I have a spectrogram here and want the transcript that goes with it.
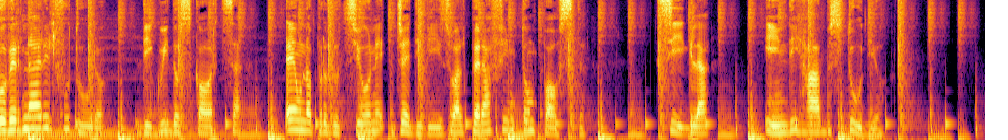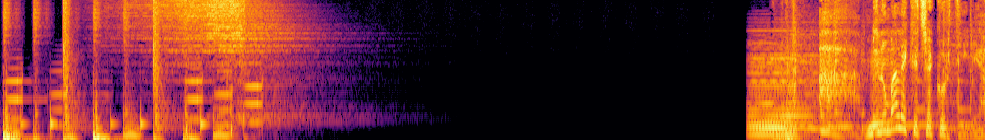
Governare il futuro di Guido Scorza è una produzione Jedi Visual per Huffington Post. Sigla Indie Hub Studio. Ah, meno male che c'è Cortiglia.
